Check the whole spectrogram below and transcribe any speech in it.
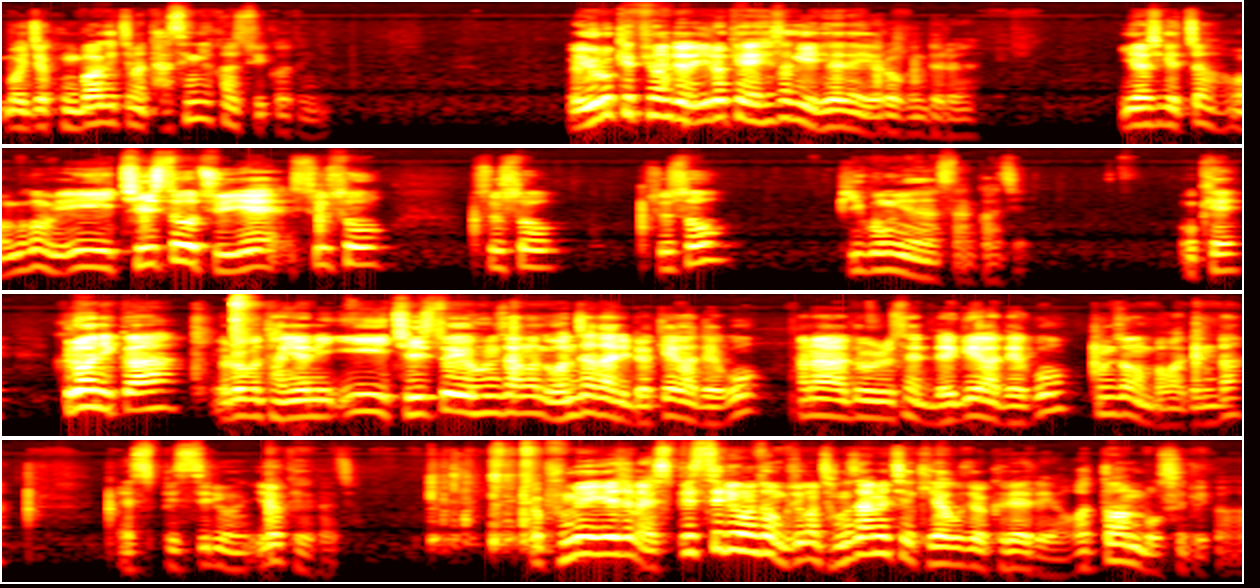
뭐 이제 공부하겠지만 다 생략할 수 있거든요. 이렇게 표현돼도 이렇게 해석이 돼야 돼요, 여러분들은. 이해하시겠죠? 어, 그럼 이 질소 주위에 수소, 수소, 수소, 비공유 현상까지. 오케이? 그러니까 여러분 당연히 이 질소의 혼성은 원자 단위 몇 개가 되고 하나, 둘, 셋, 네 개가 되고 혼성은 뭐가 된다? sp3 혼 이렇게 가죠. 그러니까 분명히 얘기하자면 sp3 혼성 무조건 정사면체 기하 구조를 그려야 돼요. 어떤 모습이가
